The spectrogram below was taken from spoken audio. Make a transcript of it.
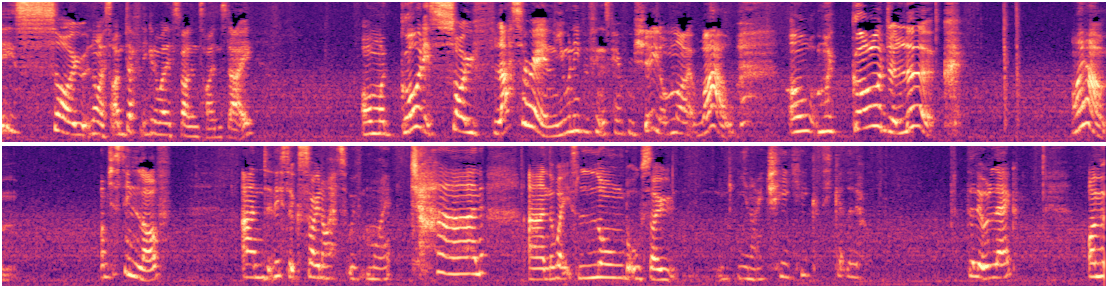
It is so nice. I'm definitely going to wear this Valentine's Day. Oh my god, it's so flattering. You wouldn't even think this came from Shein. I'm like, wow. Oh my god, look. I am. I'm just in love. And this looks so nice with my tan. And the way it's long but also you know, cheeky because you get the little, the little leg. I'm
